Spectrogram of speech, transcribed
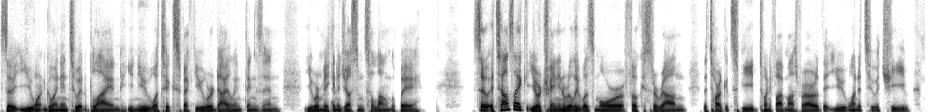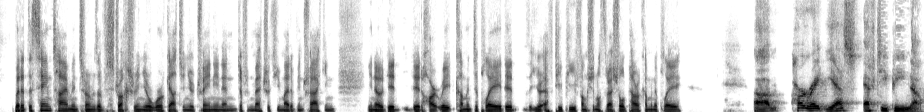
So you weren't going into it blind. You knew what to expect. You were dialing things in. You were making adjustments along the way. So it sounds like your training really was more focused around the target speed, 25 miles per hour, that you wanted to achieve. But at the same time, in terms of structuring your workouts and your training and different metrics you might have been tracking, you know, did did heart rate come into play? Did your FTP functional threshold power come into play? Um, heart rate, yes. FTP, no.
